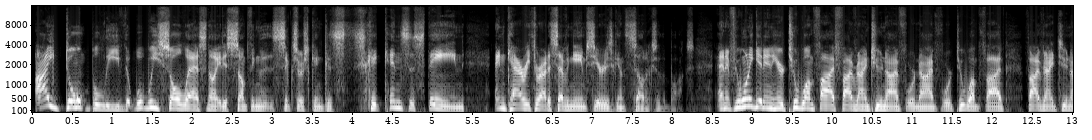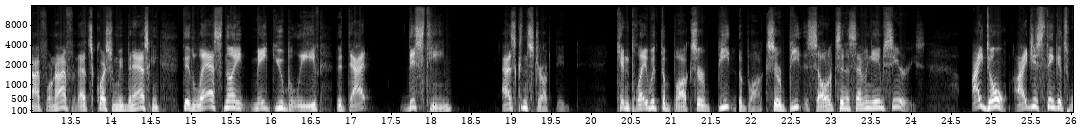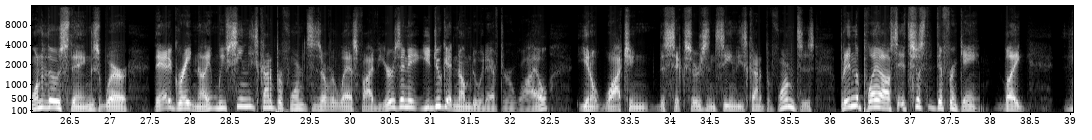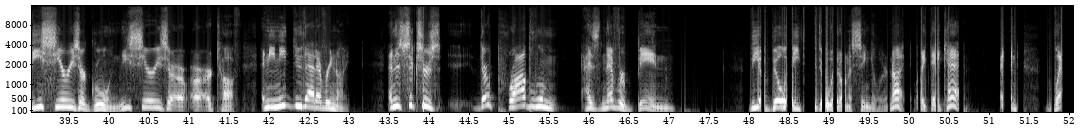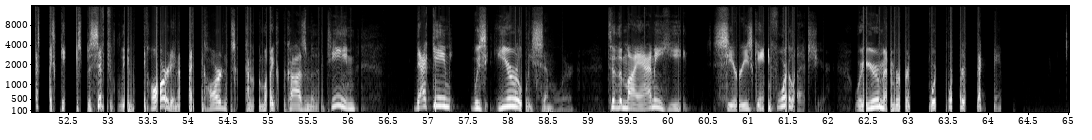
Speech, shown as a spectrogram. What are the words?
I don't believe that what we saw last night is something that the Sixers can can sustain and carry throughout a seven game series against the Celtics or the Bucks. And if you want to get in here, 215 592 9494, 215 592 9494. That's a question we've been asking. Did last night make you believe that, that this team, as constructed, can play with the Bucks or beat the Bucks or beat the Celtics in a seven game series. I don't. I just think it's one of those things where they had a great night. We've seen these kind of performances over the last five years, and it, you do get numb to it after a while. You know, watching the Sixers and seeing these kind of performances. But in the playoffs, it's just a different game. Like these series are grueling. These series are, are, are tough, and you need to do that every night. And the Sixers, their problem has never been the ability to on a singular night. Like they can. And last game specifically with Harden, I think Harden's kind of a microcosm of the team. That game was eerily similar to the Miami Heat series game four last year, where you remember fourth quarter that game,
